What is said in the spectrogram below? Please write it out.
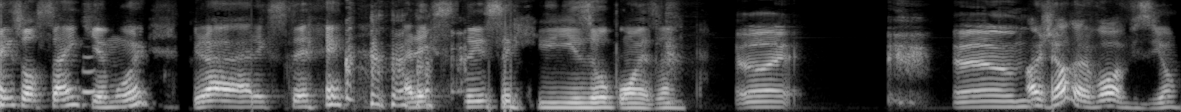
5 sur 5 qui est moins. Puis là, Alex T, Alex T, c'est qu'il est 0.5. Ouais. Euh... Ah, j'ai hâte de le voir en vision.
